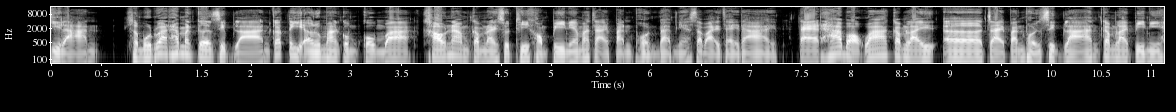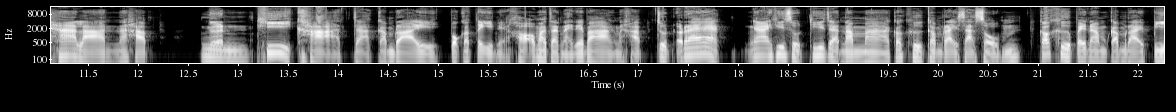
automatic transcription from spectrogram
กี่ล้าน สมมุติว่าถ้ามันเกิน 10 ล้าน ก็ตีอนุมานกลมๆว่าเขานำกำไรสุทธิของปีนี้มาจ่ายปันผลแบบนี้สบายใจได้ แต่ถ้าบอกว่ากำไรเอ่อจ่ายปันผล 10 ล้านกำไรปีนี้ 5 ล้านนะครับ เงินที่ขาดจากกำไรปกติเนี่ยเขาเอามาจากไหนได้บ้างนะครับ จุดแรกง่ายที่สุดที่จะนำมาก็คือกำไรสะสม ก็คือไปนำกำไรปี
